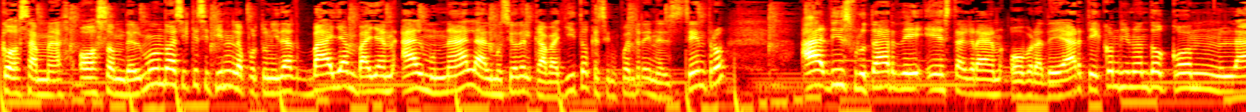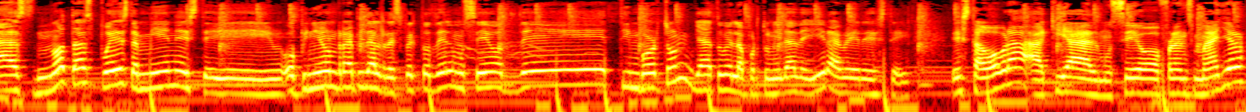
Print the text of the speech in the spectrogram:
cosa más awesome del mundo, así que si tienen la oportunidad vayan, vayan al Munal, al Museo del Caballito que se encuentra en el centro a disfrutar de esta gran obra de arte. Continuando con las notas, pues también este opinión rápida al respecto del museo de Tim Burton. Ya tuve la oportunidad de ir a ver este esta obra aquí al museo Franz Mayer.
